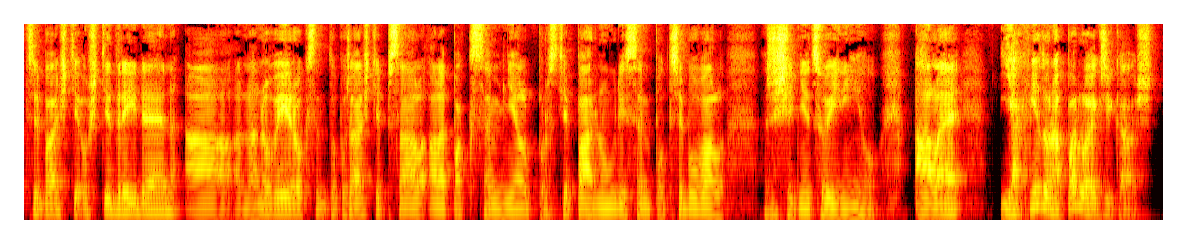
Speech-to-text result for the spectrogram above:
třeba ještě o štědrý den a na nový rok jsem to pořád ještě psal, ale pak jsem měl prostě pár dnů, kdy jsem potřeboval řešit něco jiného. Ale jak mě to napadlo, jak říkáš,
